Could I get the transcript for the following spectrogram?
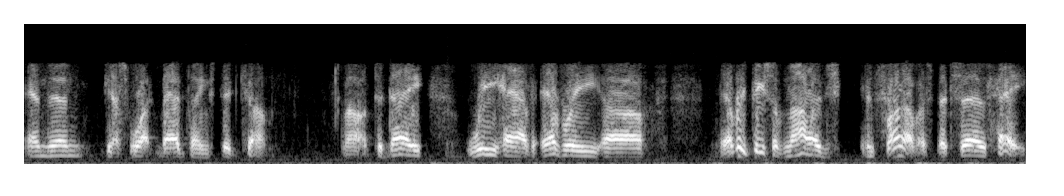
And then guess what? Bad things did come. Uh, today, we have every uh, every piece of knowledge in front of us that says, "Hey,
